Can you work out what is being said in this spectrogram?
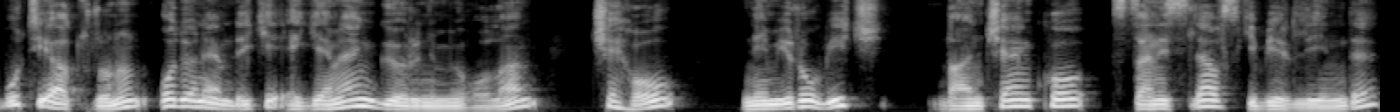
bu tiyatronun o dönemdeki egemen görünümü olan Çehov, Nemirovich, Danchenko, Stanislavski birliğinde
